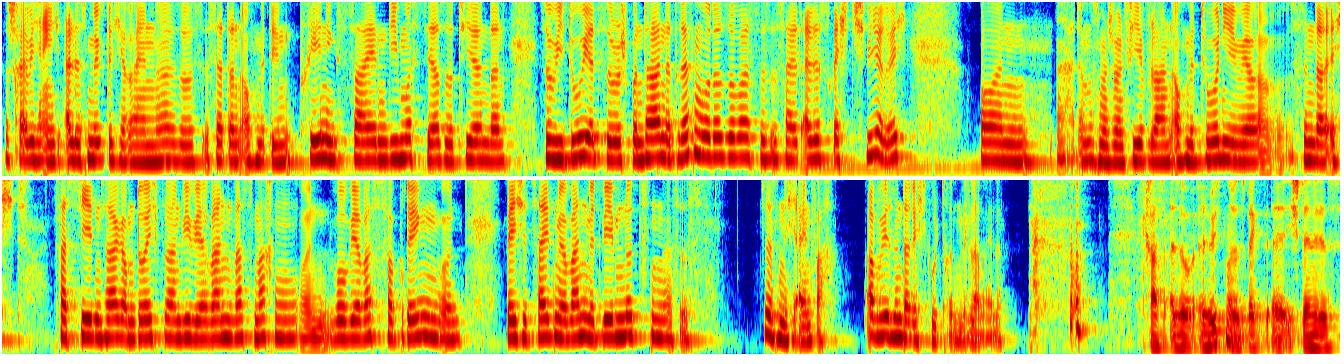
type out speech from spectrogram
Da schreibe ich eigentlich alles Mögliche rein. Ne? Also es ist ja dann auch mit den Trainingszeiten, die musst du ja sortieren. Dann, so wie du jetzt so spontane Treffen oder sowas, das ist halt alles recht schwierig. Und ah, da muss man schon viel planen. Auch mit Toni, wir sind da echt fast jeden Tag am Durchplanen, wie wir wann was machen und wo wir was verbringen und welche Zeit wir wann mit wem nutzen. Das ist, das ist nicht einfach. Aber wir sind da recht gut drin mittlerweile. Krass, also äh, höchsten Respekt. Äh, Ich stelle mir das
